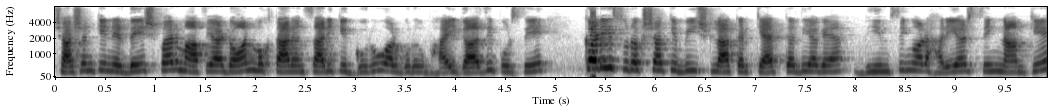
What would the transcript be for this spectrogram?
शासन के निर्देश पर माफिया डॉन मुख्तार अंसारी के गुरु और गुरु भाई गाजीपुर से कड़ी सुरक्षा के बीच लाकर कैद कर दिया गया। भीम सिंह और हरिहर सिंह नाम के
